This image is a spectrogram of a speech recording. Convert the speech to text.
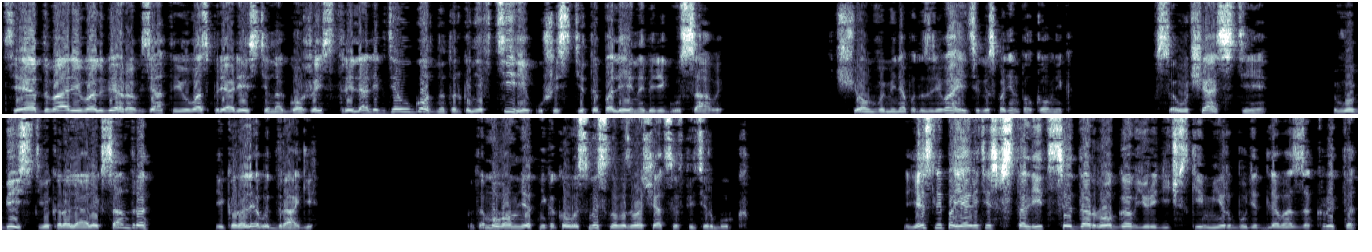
Те два револьвера, взятые у вас при аресте на Гожей, стреляли где угодно, только не в тире у шести тополей на берегу Савы. — В чем вы меня подозреваете, господин полковник? — В соучастии в убийстве короля Александра и королевы Драги. Потому вам нет никакого смысла возвращаться в Петербург. Если появитесь в столице, дорога в юридический мир будет для вас закрыта.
